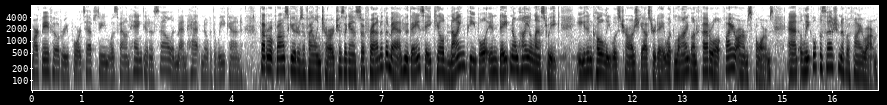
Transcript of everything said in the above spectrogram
Mark Mayfield reports Epstein was found hanged in a cell in Manhattan over the weekend. Federal prosecutors are filing charges against a friend of the man who they say killed nine people in Dayton, Ohio last week. Ethan Kollie was charged yesterday with lying on federal firearms forms and illegal possession of a firearm.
